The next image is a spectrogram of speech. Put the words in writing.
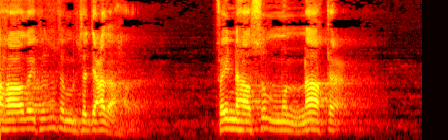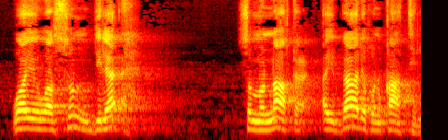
ahaaday kutubta mubtadicada ahaaday. Fa innahaa summun naaqic. Waayo waa sun dilaa'ah sumu naaqic ay baaliqun qaatil.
